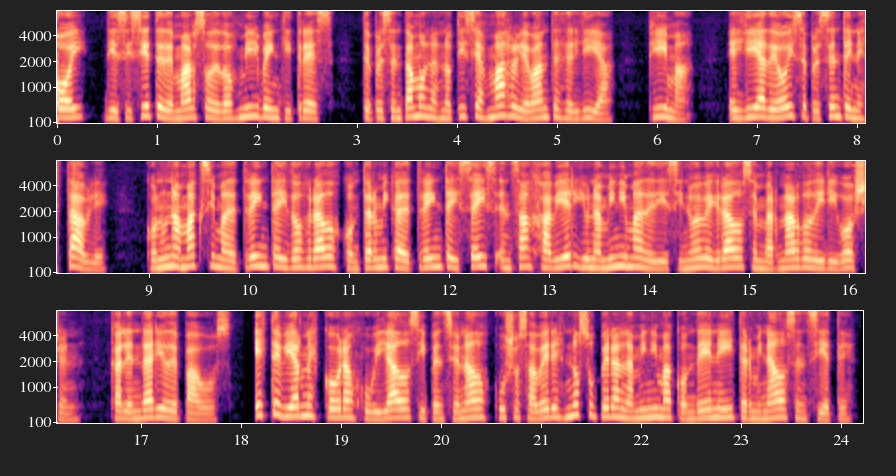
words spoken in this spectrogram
Hoy, 17 de marzo de 2023, te presentamos las noticias más relevantes del día. Clima. El día de hoy se presenta inestable, con una máxima de 32 grados con térmica de 36 en San Javier y una mínima de 19 grados en Bernardo de Irigoyen. Calendario de pagos. Este viernes cobran jubilados y pensionados cuyos saberes no superan la mínima con DNI terminados en 7.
